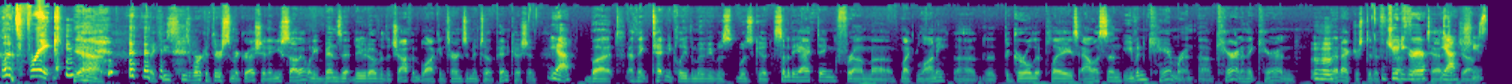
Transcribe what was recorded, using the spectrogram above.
Let's freak. Yeah, like he's he's working through some aggression, and you saw that when he bends that dude over the chopping block and turns him into a pincushion. yeah. But I think technically the movie was was good. Some of the acting from uh, like Lonnie, uh, the the girl that plays Allison, even Cameron, uh, Karen. I think Karen, that actress did a, Mm-hmm. Judy a Greer. fantastic Yeah, job. she's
